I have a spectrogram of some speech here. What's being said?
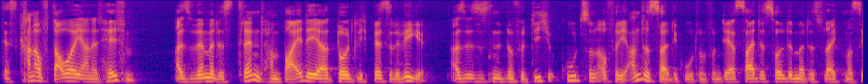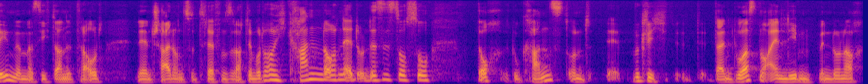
Das kann auf Dauer ja nicht helfen. Also wenn man das trennt, haben beide ja deutlich bessere Wege. Also ist es nicht nur für dich gut, sondern auch für die andere Seite gut. Und von der Seite sollte man das vielleicht mal sehen, wenn man sich da nicht traut, eine Entscheidung zu treffen, so nach dem Motto, oh, ich kann doch nicht und das ist doch so. Doch, du kannst und äh, wirklich, dein, du hast nur ein Leben. Wenn du nach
